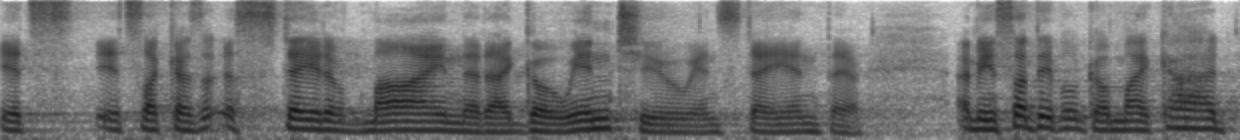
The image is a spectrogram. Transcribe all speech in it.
It's, it's like a, a state of mind that I go into and stay in there. I mean, some people go, my God,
